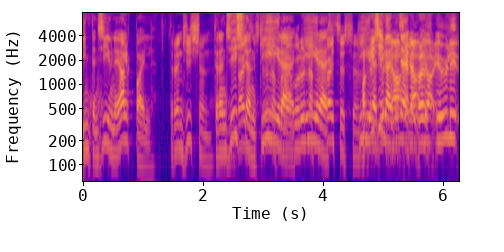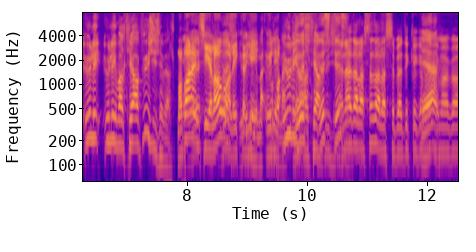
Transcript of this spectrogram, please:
intensiivne jalgpall, Transition. transition, kiire, kiire, küsin seda, üleminekud selle-. ja, üli, üli, ülimalt hea füüsise pealt. ma panen Just, siia lauale ikkagi ülima-, ülima- ülimalt hea füüsise ja nädalast nädalasse pead ikkagi Jah. mängima ka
